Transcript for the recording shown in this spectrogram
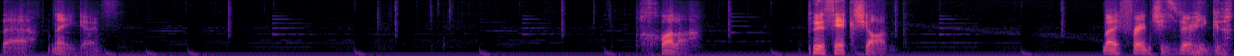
there. There you go. Voila. Perfection. My French is very good.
